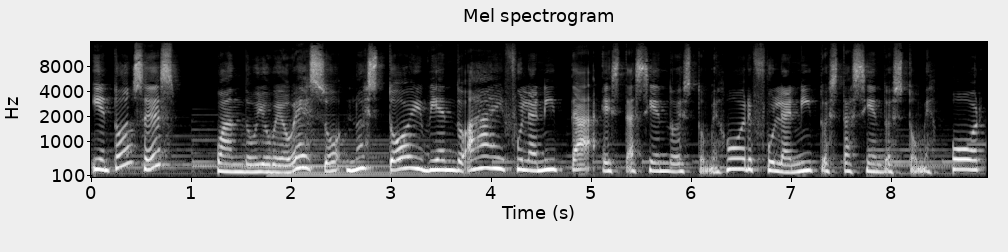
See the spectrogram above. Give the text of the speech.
Y entonces, cuando yo veo eso, no estoy viendo, ay, fulanita está haciendo esto mejor, fulanito está haciendo esto mejor,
